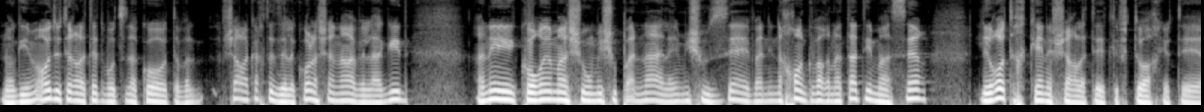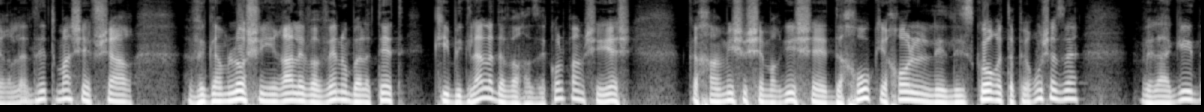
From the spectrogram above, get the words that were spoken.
שנוהגים עוד יותר לתת בו צדקות, אבל אפשר לקחת את זה לכל השנה ולהגיד, אני קורא משהו, מישהו פנה אליי, מישהו זה, ואני נכון, כבר נתתי מעשר, לראות איך כן אפשר לתת, לפתוח יותר, לתת מה שאפשר, וגם לא שיירא לבבנו בלתת, כי בגלל הדבר הזה, כל פעם שיש ככה מישהו שמרגיש דחוק, יכול לזכור את הפירוש הזה ולהגיד,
